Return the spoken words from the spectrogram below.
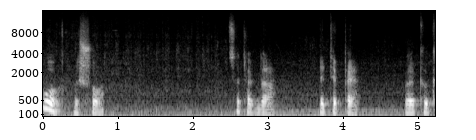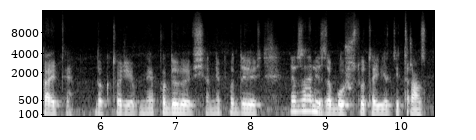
О, ви що? Це так да. ДТП. Викликайте докторів. Не подивився, не подивився. Я взагалі забув, що тут є той транспорт.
